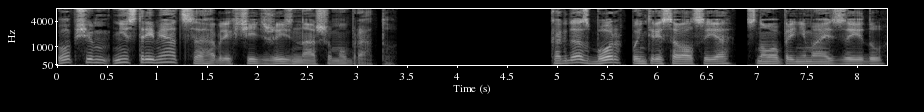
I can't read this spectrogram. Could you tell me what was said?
В общем, не стремятся облегчить жизнь нашему брату. Когда сбор, поинтересовался я, снова принимаясь за еду.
